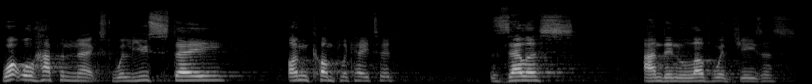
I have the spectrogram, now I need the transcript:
What will happen next? Will you stay uncomplicated, zealous, and in love with Jesus?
